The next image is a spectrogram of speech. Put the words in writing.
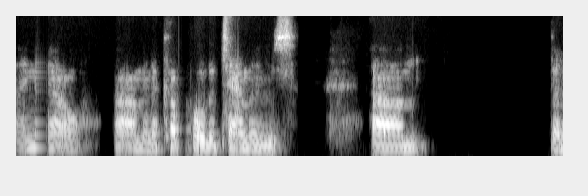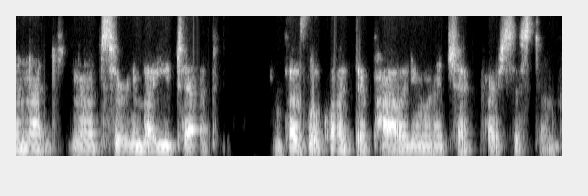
I know, um, and a couple of the TAMUs, um, but I'm not, not certain about UTEP. It does look like they're piloting when I check our system.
